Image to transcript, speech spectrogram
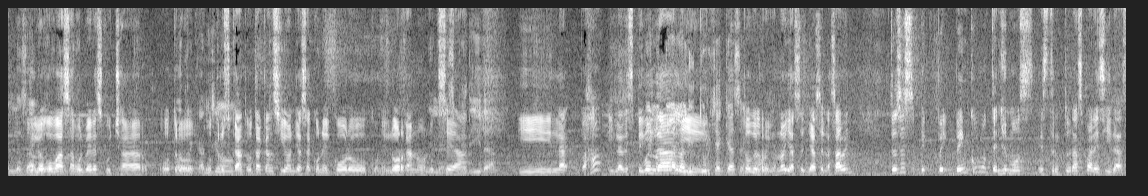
y luego vas a volver a escuchar otro, Otra canción. otros can- otra canción, ya sea con el coro con el órgano, lo que sea. despedida. Y la, ajá, y la despedida. Bueno, toda la y liturgia que hacen, Todo el ¿no? rollo, ¿no? Ya se, ya se la saben. Entonces, ve- ve- ven cómo tenemos estructuras parecidas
